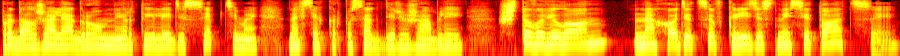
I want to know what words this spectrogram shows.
продолжали огромные рты леди Септимы на всех корпусах дирижаблей, что Вавилон находится в кризисной ситуации.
